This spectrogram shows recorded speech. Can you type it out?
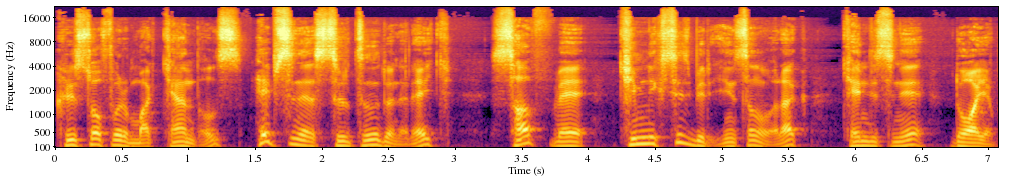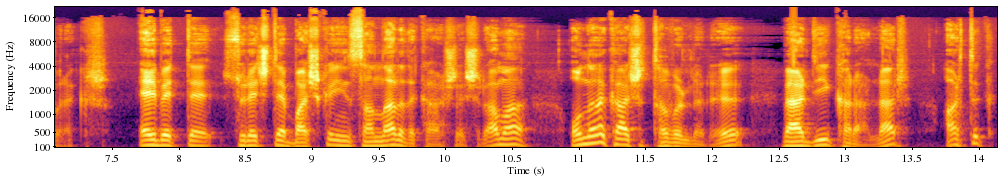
Christopher McCandless hepsine sırtını dönerek saf ve kimliksiz bir insan olarak kendisini doğaya bırakır. Elbette süreçte başka insanlarla da karşılaşır ama onlara karşı tavırları, verdiği kararlar artık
